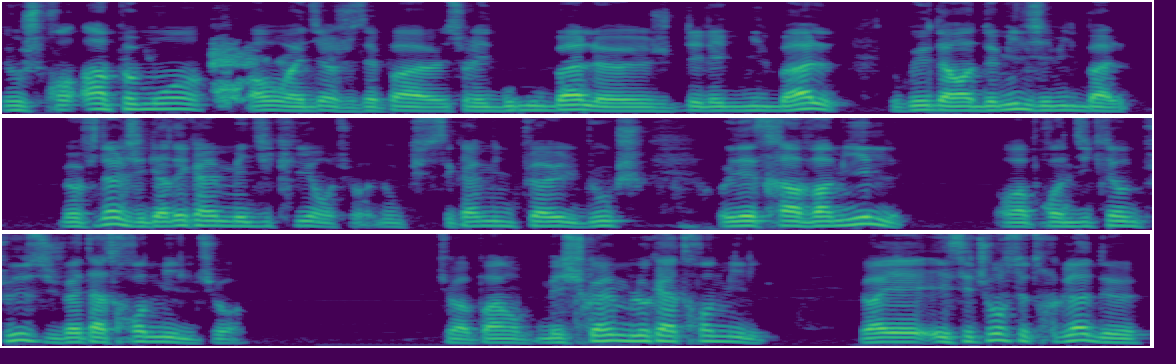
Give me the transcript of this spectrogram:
Donc, je prends un peu moins. on va dire, je sais pas, sur les 2000 balles, euh, je délègue 1000 balles. Donc, au lieu d'avoir 2000, j'ai 1000 balles. Mais au final, j'ai gardé quand même mes 10 clients, tu vois. Donc, c'est quand même une plus Donc, au lieu d'être à 20 000, on va prendre 10 clients de plus, je vais être à 30 000, tu vois. Tu vois, par exemple. Mais je suis quand même bloqué à 30 000. Tu vois, et, c'est toujours ce truc-là de.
